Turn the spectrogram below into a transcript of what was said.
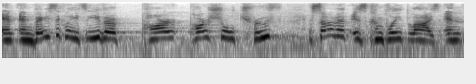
And, and basically it's either par, partial truth some of it is complete lies. And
